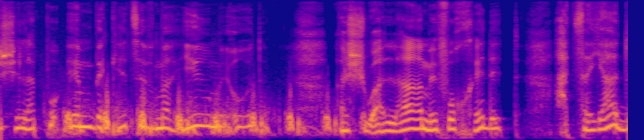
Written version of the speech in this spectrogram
שלה פועם בקצב מהיר מאוד. השועלה מפוחדת, הצייד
